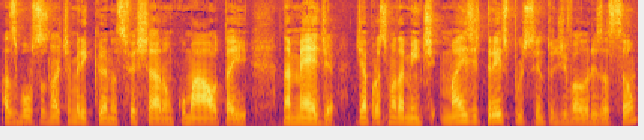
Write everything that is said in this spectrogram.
As bolsas norte-americanas fecharam com uma alta aí na média de aproximadamente mais de 3% de valorização.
